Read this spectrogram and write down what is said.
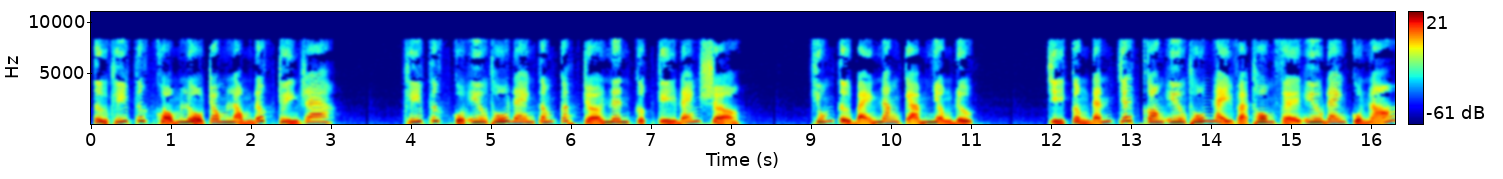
Từ khí tức khổng lồ trong lòng đất truyền ra. Khí tức của yêu thú đang tấn cấp trở nên cực kỳ đáng sợ. Chúng từ bản năng cảm nhận được. Chỉ cần đánh chết con yêu thú này và thôn phệ yêu đan của nó.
